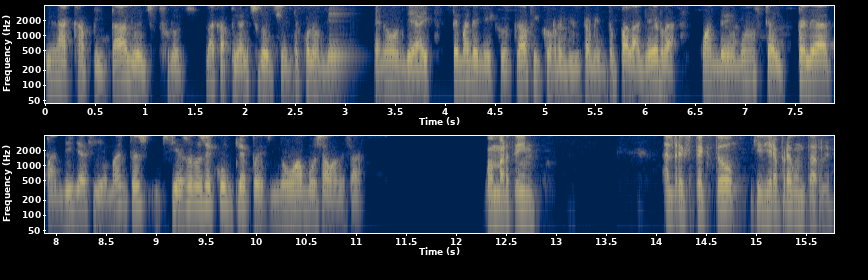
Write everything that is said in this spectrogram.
la capital o el la capital suroccidente colombiano donde hay temas de microtráfico, reclutamiento para la guerra, cuando vemos que hay pelea de pandillas y demás. Entonces, si eso no se cumple, pues no vamos a avanzar. Juan Martín, al respecto, quisiera preguntarle.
